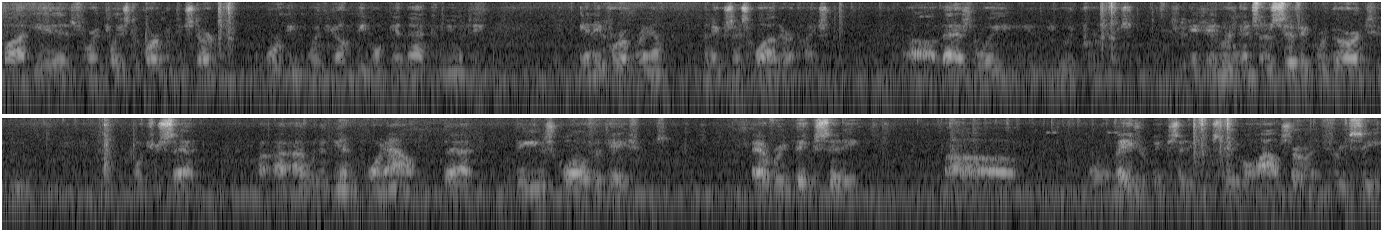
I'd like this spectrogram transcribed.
but is for a police department to start working with young people in that community in a program that exists while they're in high school. Uh, that is the way you, you improve this. In, in, in specific regard to what you said, I, I would again point out that these qualifications, every big city, uh, or the major big cities in the state of Ohio, certainly three Cs,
